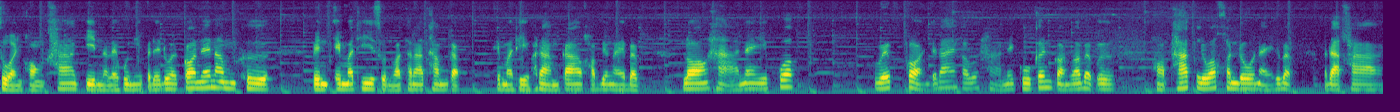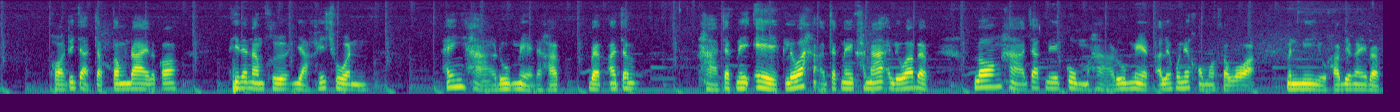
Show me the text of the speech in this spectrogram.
ส่วนของค่ากินอะไรพวกนี้ไปได้ด้วย ก็แนะนำคือเป็น MRT ศูนย์วัฒนธรรมกับ MRT พระรามเก้าครับยังไงแบบลองหาในพวกเว็บก่อนก็ได้ครับหาใน Google ก่อนว่าแบบเออหอพักหรือว่าคอนโดไหนที่แบบราคา พอที่จะจับต้องได้ แล้วก็ที่แนะนำคืออยากให้ชวนให้หา roommate นะครับ แบบอาจจะหาจากในเอก หรือว่าหาจากในคณะหรือว่าแบบลองหาจากในกลุ่มหา roommate อะไรพวกนี้ของมสวมันมีอยู่ครับยังไงแบบ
